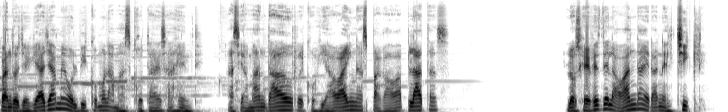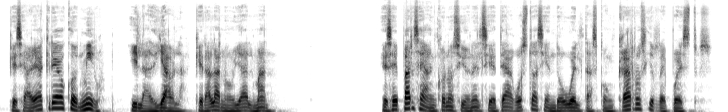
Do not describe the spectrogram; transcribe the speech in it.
Cuando llegué allá me volví como la mascota de esa gente. Hacía mandados, recogía vainas, pagaba platas, los jefes de la banda eran el chicle, que se había creado conmigo, y la diabla, que era la novia del man. Ese par se han conocido en el 7 de agosto haciendo vueltas con carros y repuestos.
